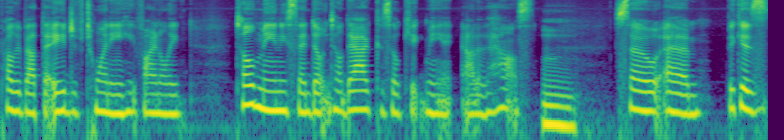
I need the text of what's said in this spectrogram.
probably about the age of 20, he finally told me and he said, Don't tell dad because he'll kick me out of the house. Mm. So, um, because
